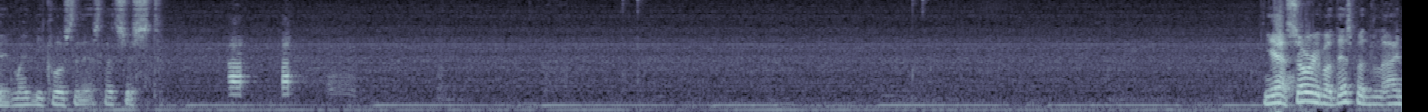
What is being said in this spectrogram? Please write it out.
Okay, it might be close to this. Let's just. Yeah, sorry about this, but I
